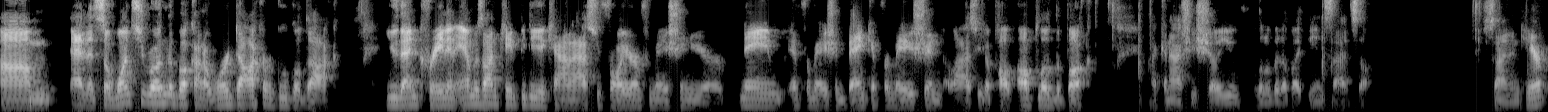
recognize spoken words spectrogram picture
Um, and then, so once you wrote in the book on a Word doc or Google Doc, you then create an Amazon KPD account. It asks you for all your information, your name information, bank information. Allows you to pu- upload the book. I can actually show you a little bit of like the inside. So sign in here.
